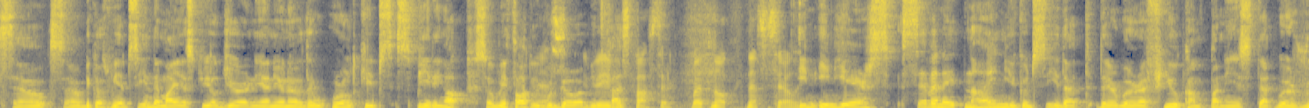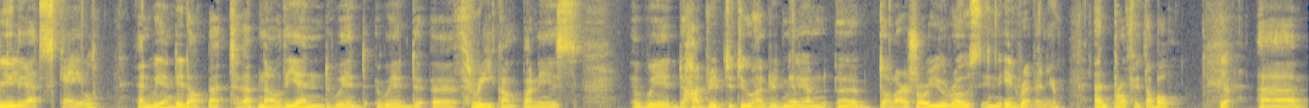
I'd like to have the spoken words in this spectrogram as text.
So so because we had seen the MySQL journey, and you know the world keeps speeding up, so we thought it would go a bit even faster. faster, but not necessarily. In in years seven, eight, nine, you could see that there were a few companies that were really at scale, and we ended up at, at now the end with with uh, three companies with 100 to 200 million uh, dollars or euros in, in revenue and profitable. yeah. Um,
